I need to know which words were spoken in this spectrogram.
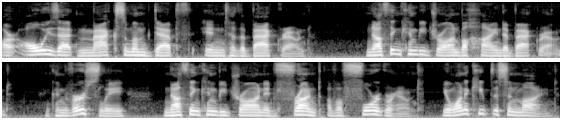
are always at maximum depth into the background. Nothing can be drawn behind a background. And conversely, nothing can be drawn in front of a foreground. You'll want to keep this in mind.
